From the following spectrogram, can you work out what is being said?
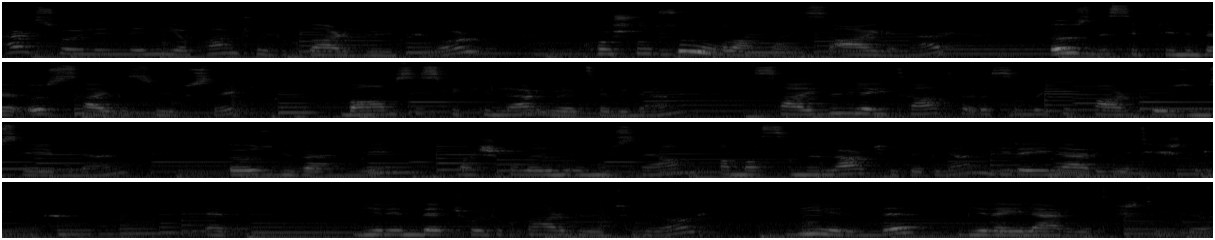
her söylenileni yapan çocuklar büyütüyor. Koşulsuz olandaysa aileler öz disiplini ve öz saygısı yüksek, bağımsız fikirler üretebilen, saygıyla itaat arasındaki farkı özümseyebilen, özgüvenli, başkalarını umursayan ama sınırlar çizebilen bireyler yetiştiriyor. Evet, birinde çocuklar büyütülüyor, diğerinde bireyler yetiştiriliyor.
